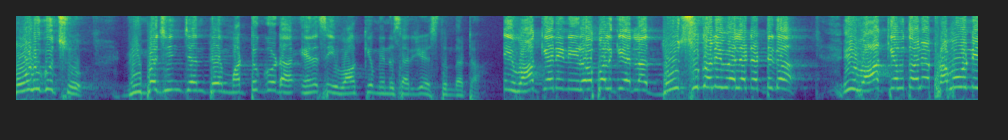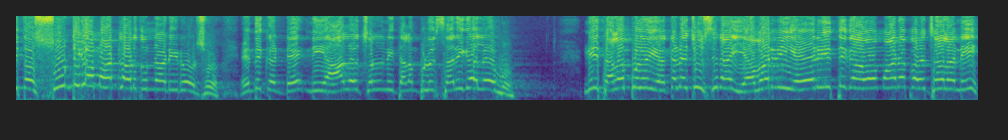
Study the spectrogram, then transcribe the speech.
మూలుగుచ్చు విభజించంతే మట్టు కూడా ఎనసి ఈ వాక్యం నిన్ను సరి చేస్తుందట. ఈ వాక్యాన్ని నీ లోపలికి అట్లా దూసుకొని వెళ్ళేటట్టుగా ఈ వాక్యంతోనే ప్రభువు నీతో సూటిగా మాట్లాడుతున్నాడు ఈరోజు. ఎందుకంటే నీ ఆలోచనలు నీ తలంపులు సరిగా లేవు. నీ తలంపులు ఎక్కడ చూసినా ఎవరిని ఏ రీతిగా అవమానపరచాలని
